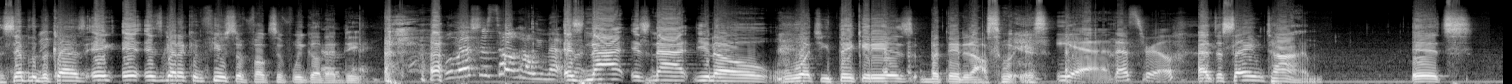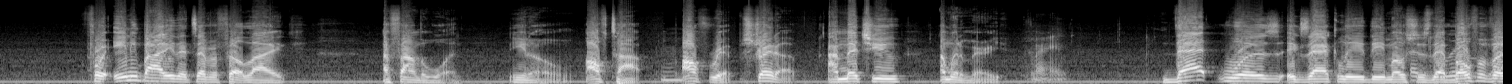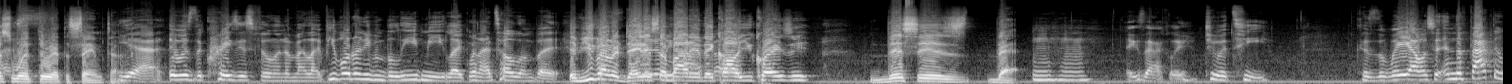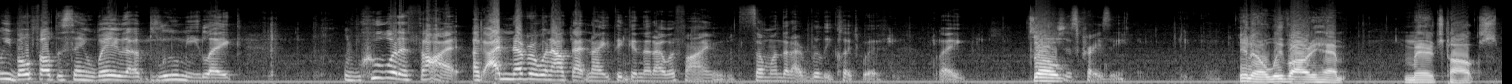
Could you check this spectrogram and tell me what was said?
simply because it, it it's gonna confuse some folks if we go that Okay. deep. well, let's just tell them how we met. It's first. not it's not, you know, what you think it is, but then it also is. Yeah, that's real. at the same time, it's for anybody that's ever felt like I found the one, you know, off top, off rip, straight up. I met you, I'm gonna marry you. Right. That was exactly the emotions That's that both of us went through at the same time. Yeah, it was the craziest feeling of my life. People don't even believe me, like when I tell them, but If you've ever dated somebody and I they call you crazy, this is that. Mm-hmm. Exactly to a T. Because the way I was, and the fact that we both felt the same way, that blew me. Like, who would have thought? Like, I never went out that night thinking that I would find someone that I really clicked with. Like, So it's just crazy. you know, we've already had marriage talks,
